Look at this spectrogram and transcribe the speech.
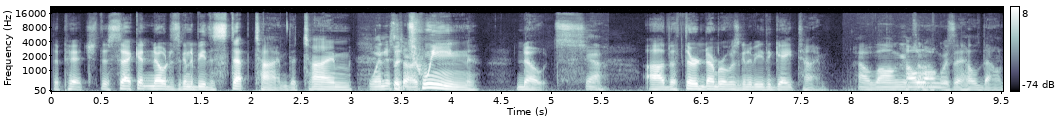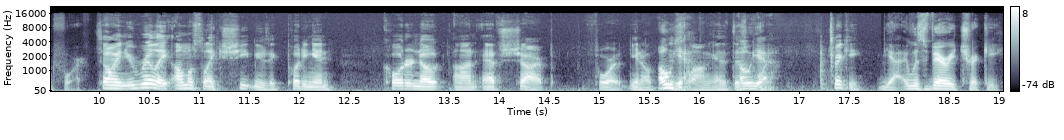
the pitch. The second note is going to be the step time, the time When it starts. between notes. yeah, Uh, the third number was going to be the gate time. How long How on. long was it held down for? So I mean, you're really almost like sheet music, putting in quarter note on F sharp for you know Oh, this yeah. long, and at this Oh, point, yeah. tricky. yeah, it was very tricky.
